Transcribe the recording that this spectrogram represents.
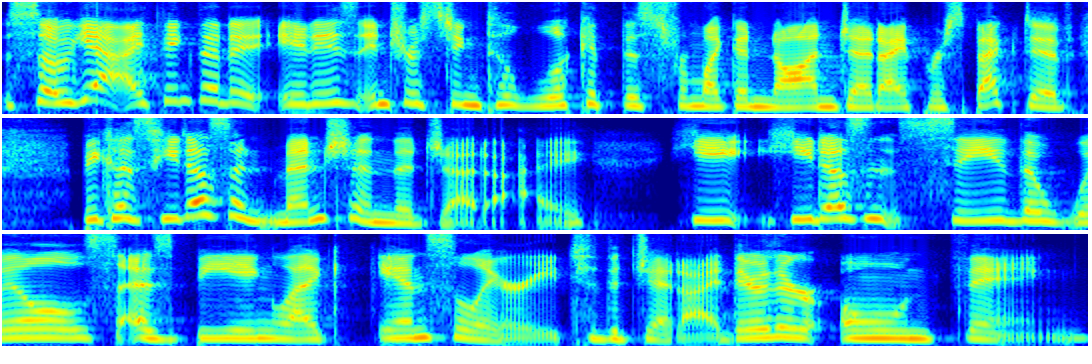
so yeah i think that it, it is interesting to look at this from like a non-jedi perspective because he doesn't mention the jedi. He he doesn't see the Whills as being like ancillary to the jedi. They're their own thing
